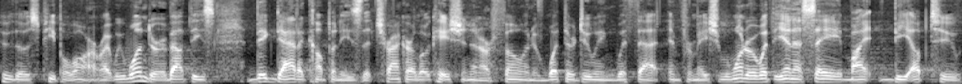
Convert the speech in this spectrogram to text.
who those people are, right? We wonder about these big data companies that track our location and our phone and what they're doing with that information. We wonder what the NSA might be up to.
